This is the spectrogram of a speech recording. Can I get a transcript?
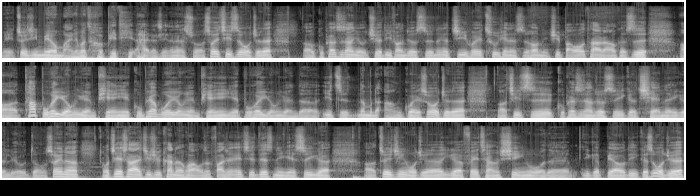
没最近没有买那么多 BT。厉害的，简单的说，所以其实我觉得，呃，股票市场有趣的地方就是那个机会出现的时候，你去把握它，然后可是，呃，它不会永远便宜，股票不会永远便宜，也不会永远的一直那么的昂贵，所以我觉得，呃，其实股票市场就是一个钱的一个流动。所以呢，我接下来继续看的话，我就发现，哎，其实 Disney 也是一个，呃，最近我觉得一个非常吸引我的一个标的。可是我觉得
